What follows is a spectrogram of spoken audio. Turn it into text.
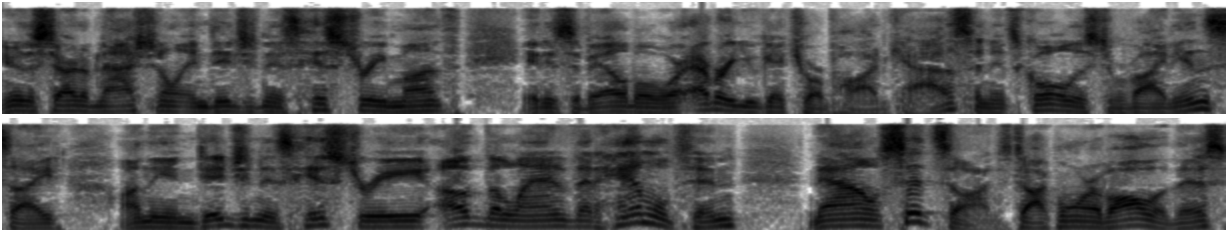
near the start of National Indigenous History Month. It is available wherever you get your podcasts, and its goal is to provide insight on the Indigenous history of the land that Hamilton now sits on. To talk more of all of this,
